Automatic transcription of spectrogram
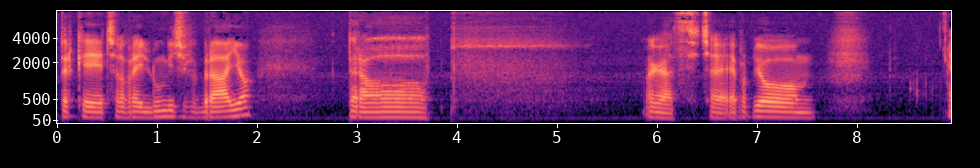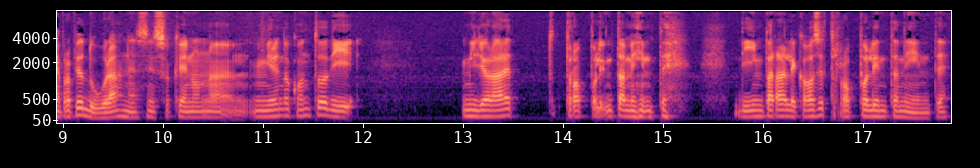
perché ce l'avrei l'11 febbraio, però ragazzi, cioè è proprio è proprio dura, nel senso che non mi rendo conto di migliorare t- troppo lentamente, di imparare le cose troppo lentamente.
